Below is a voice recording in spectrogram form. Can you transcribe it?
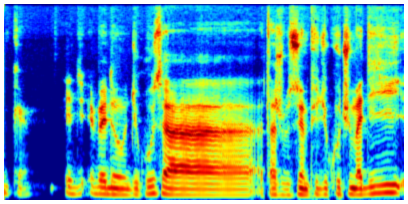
OK et beh, donc du coup, ça attends, je me souviens plus, du coup, tu m'as dit,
